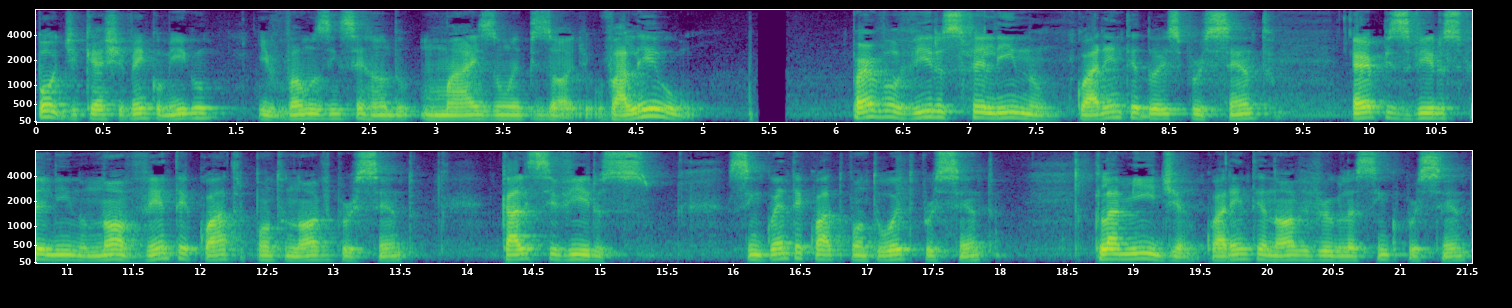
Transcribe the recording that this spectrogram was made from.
podcast Vem Comigo e vamos encerrando mais um episódio. Valeu! Parvovírus felino 42%, herpes vírus felino 94.9%, calicivírus 54.8%, clamídia 49,5%,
